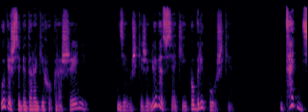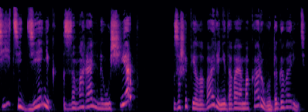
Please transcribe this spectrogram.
Купишь себе дорогих украшений. Девушки же любят всякие побрякушки. «Дадите денег за моральный ущерб?» Зашипела Варя, не давая Макарову договорить.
